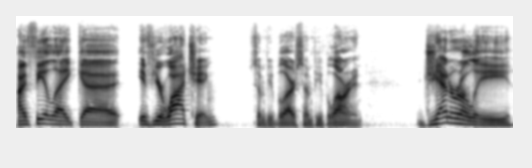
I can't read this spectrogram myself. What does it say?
I feel like uh, if you're watching, some people are, some people aren't. Generally,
